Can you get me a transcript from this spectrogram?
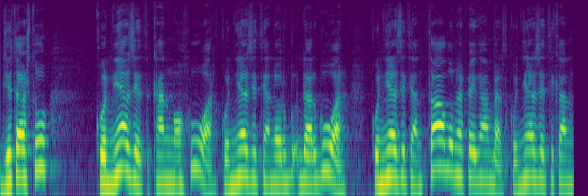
Gjithashtu, kur njerëzit kanë mohuar, kur njerëzit janë larguar, kur njerëzit janë tallur me pejgambert, kur njerëzit i kanë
